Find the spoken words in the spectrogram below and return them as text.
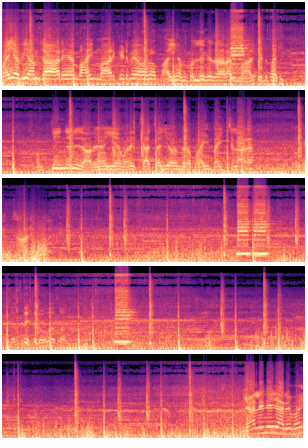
भाई, अभी हम जा रहे हैं भाई मार्केट में, और भाई हमको लेके जा रहा है मार्केट भाई। हम तीन जने जा रहे हैं, ये हमारे चाचा जी और मेरा भाई बाइक चला रहा है। तो अभी हम जा रहे हैं चलते चलो बस जा रहे भाई?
